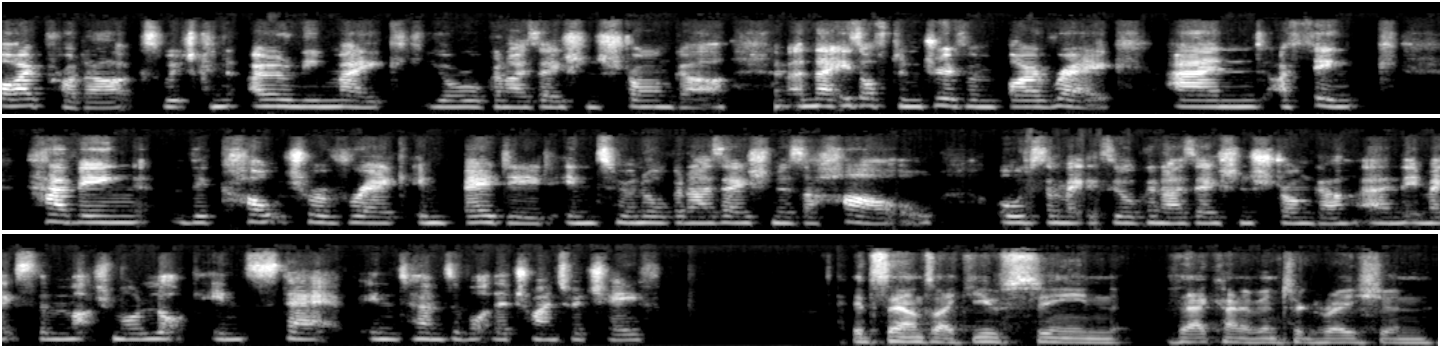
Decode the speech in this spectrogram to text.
byproducts which can only make your organization stronger, and that is often driven by reg. And I think having the culture of reg embedded into an organization as a whole also makes the organization stronger and it makes them much more lock in step in terms of what they're trying to achieve. It sounds like you've seen that kind of integration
